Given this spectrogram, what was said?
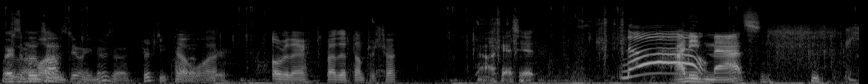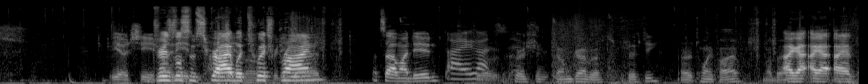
Where's the That's blue what I pump? was doing. There's a 50 Oh, pot up what? here. Over there, by the dumpster truck. Oh, okay, I see it. No. I need mats. Yo, chief. Drizzle, need subscribe with Twitch Prime. bad. What's up, my dude? I got. So, Christian, come grab a 50 or 25. My bad. I got, I got, I have,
